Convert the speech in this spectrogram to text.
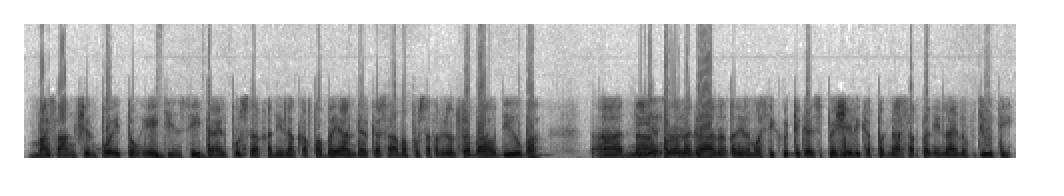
masanction po itong agency dahil po sa kanilang kapabayaan dahil kasama po sa kanilang trabaho, di ba? Ah, na Yes, pangalagaan ng kanilang mga security guards, especially kapag nasaktan in line of duty.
